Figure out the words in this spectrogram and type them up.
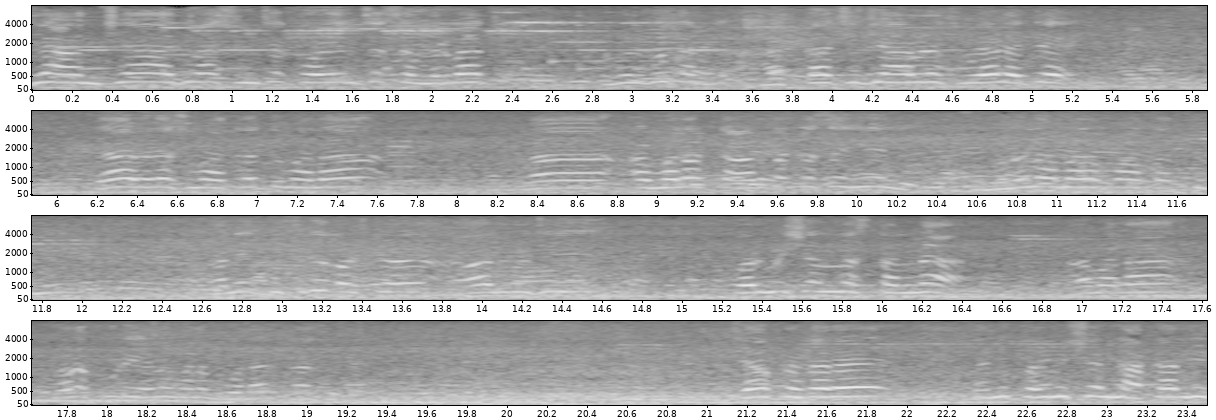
जे आमच्या आदिवासींच्या कोळ्यांच्या संदर्भात मूलभूत हक्काची जी वेळेस वेळ येते त्यावेळेस मात्र तुम्हाला आम्हाला टाळता कसं येईल म्हणून आम्हाला पाहतात तुम्ही. आणि दुसरी गोष्ट आज रोजी परमिशन नसताना आम्हाला थोडं पुढे येणं मला बोलायला त्रास होतो. ज्या प्रकारे त्यांनी परमिशन नाकारली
